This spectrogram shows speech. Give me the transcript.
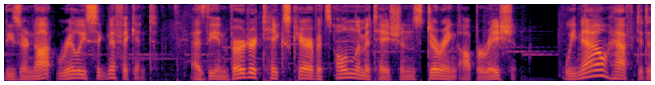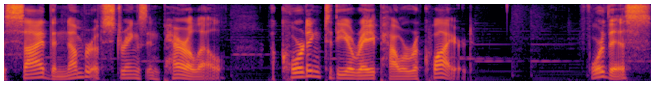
these are not really significant as the inverter takes care of its own limitations during operation. We now have to decide the number of strings in parallel according to the array power required. For this,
